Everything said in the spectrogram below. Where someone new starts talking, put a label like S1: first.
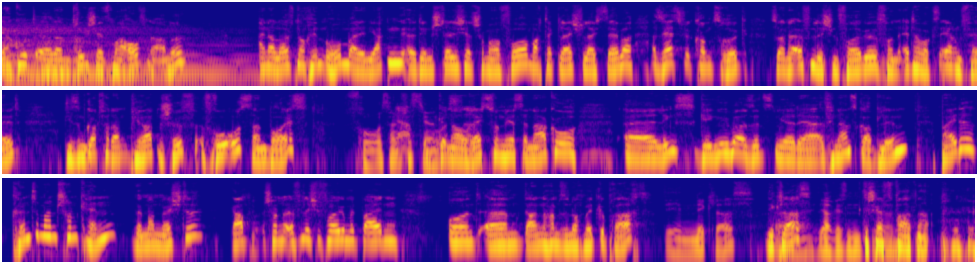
S1: Ja gut, äh, dann drücke ich jetzt mal Aufnahme. Einer läuft noch hinten rum bei den Jacken, äh, den stelle ich jetzt schon mal vor, macht er gleich vielleicht selber. Also herzlich willkommen zurück zu einer öffentlichen Folge von Etherbox Ehrenfeld, diesem gottverdammten Piratenschiff. Frohe Ostern, Boys.
S2: Frohe Ostern,
S3: Ja,
S2: Christian.
S3: frohe
S1: Genau,
S3: Ostern.
S1: rechts von mir ist der Narco, äh, links gegenüber sitzt mir der Finanzgoblin. Beide könnte man schon kennen, wenn man möchte. Gab schon eine öffentliche Folge mit beiden. Und ähm, dann haben sie noch mitgebracht,
S2: Den Niklas.
S1: Niklas,
S2: Äh, ja, wir sind
S1: Geschäftspartner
